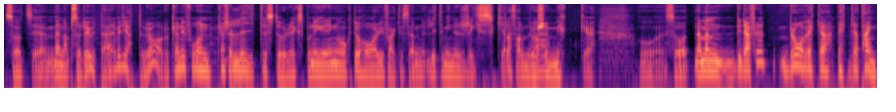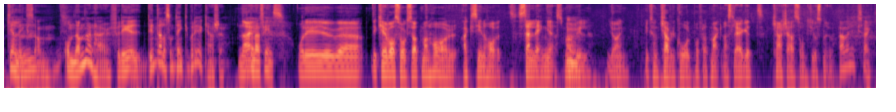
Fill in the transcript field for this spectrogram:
Så att, eh, men absolut, det här är väl jättebra. Då kan du få en kanske Mm. lite större exponering och du har ju faktiskt en lite mindre risk i alla fall om det rör Ja. sig mycket. Och så, nej men det är därför det är bra att väcka, väcka tanken Mm. liksom. Omnämna den här, för det är, det är inte alla som tänker på det kanske. Att den Nej, här finns. och det är ju, eh, det kan ju vara så också att man har aktieinnehavet sedan länge som man Mm. vill göra en liksom covered call på för att marknadsläget kanske är sånt just nu. Ja men exakt.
